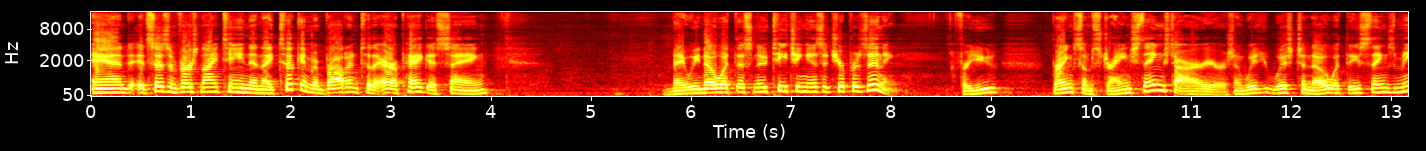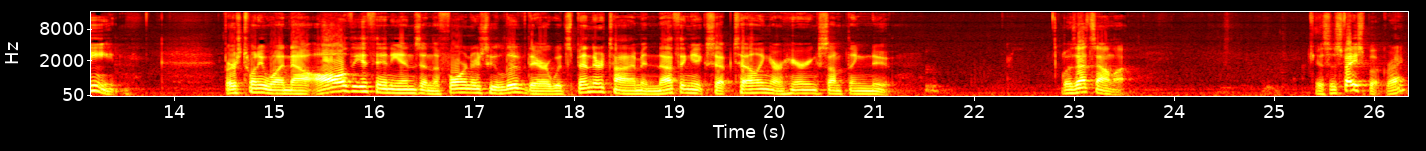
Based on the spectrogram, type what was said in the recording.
And it says in verse 19, And they took him and brought him to the Areopagus, saying, May we know what this new teaching is that you're presenting? For you bring some strange things to our ears, and we wish to know what these things mean. Verse 21 Now all the Athenians and the foreigners who lived there would spend their time in nothing except telling or hearing something new. What does that sound like? This is Facebook, right?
